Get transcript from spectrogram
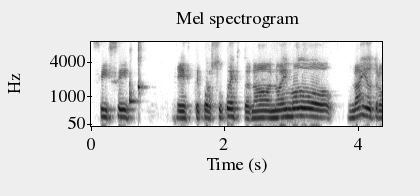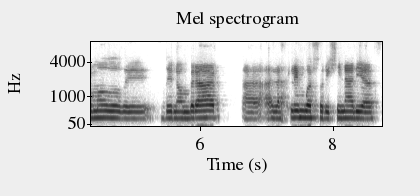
sí, sí. Este, por supuesto, no, no hay modo, no hay otro modo de, de nombrar a, las lenguas originarias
